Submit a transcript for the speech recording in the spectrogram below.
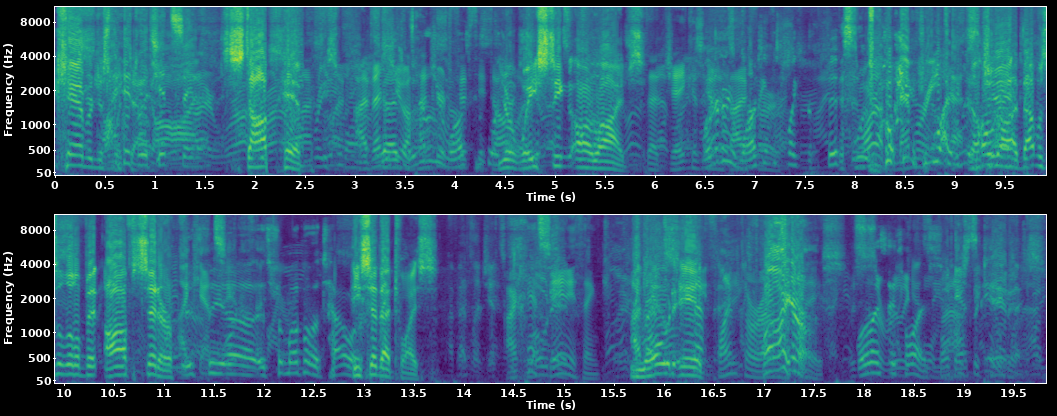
Cameron just went did down. Legit say that? Stop him. I bet you we're gonna be watching 150 You're wasting our lives. that Jake is We're gonna gonna be watching this like the fifth This is loop. more of memory. Hold on. That was a little bit off center. I can't see the uh, it. it's from up on the tower. He said that twice. I can't see anything. Load in. Fire! out of my face. This What is did I a say really cool map. the cannons.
